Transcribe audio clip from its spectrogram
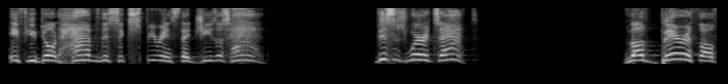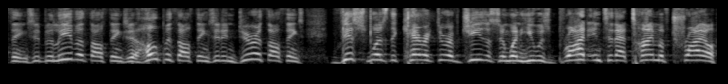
if you don't have this experience that Jesus had. This is where it's at. Love beareth all things, it believeth all things, it hopeth all things, it endureth all things. This was the character of Jesus. And when he was brought into that time of trial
